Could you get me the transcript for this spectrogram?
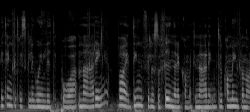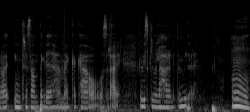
Vi tänkte att vi skulle gå in lite på näring. Vad är din filosofi när det kommer till näring? Du kom in på några intressanta grejer här med kakao och sådär. Men vi skulle vilja höra lite mer. Mm.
